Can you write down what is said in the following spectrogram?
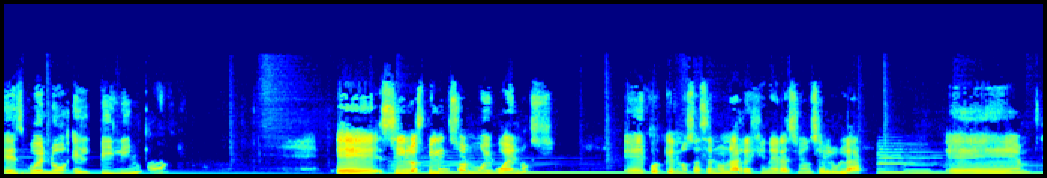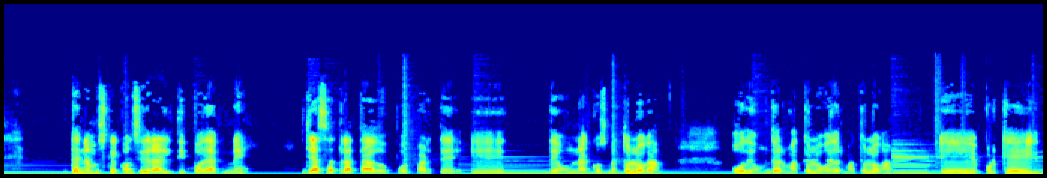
¿Es bueno el peeling? Eh, sí, los peelings son muy buenos eh, porque nos hacen una regeneración celular. Eh, tenemos que considerar el tipo de acné. Ya se ha tratado por parte de una cosmetóloga o de un dermatólogo, dermatóloga, eh, porque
